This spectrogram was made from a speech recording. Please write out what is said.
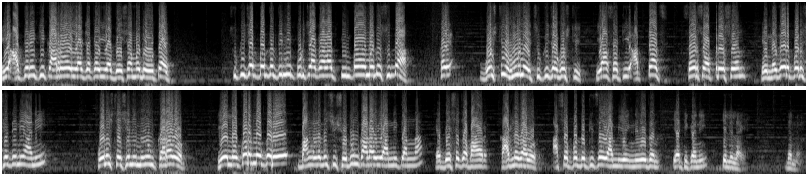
हे अतिरेकी कारवाई या ज्या काही या देशामध्ये होत आहेत चुकीच्या पद्धतीने पुढच्या काळात पिंपळामध्ये सुद्धा काही गोष्टी होऊ नये चुकीच्या गोष्टी. यासाठी आत्ताच सर्च ऑपरेशन हे नगर परिषदेने आणि पोलीस स्टेशनने मिळून करावं. हे लवकर लवकर हे बांगलादेशी शोधून काढावी आणि त्यांना या देशाच्या बाहेर काढलं जावं अशा पद्धतीचं आम्ही एक निवेदन या ठिकाणी केलेलं आहे. धन्यवाद.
